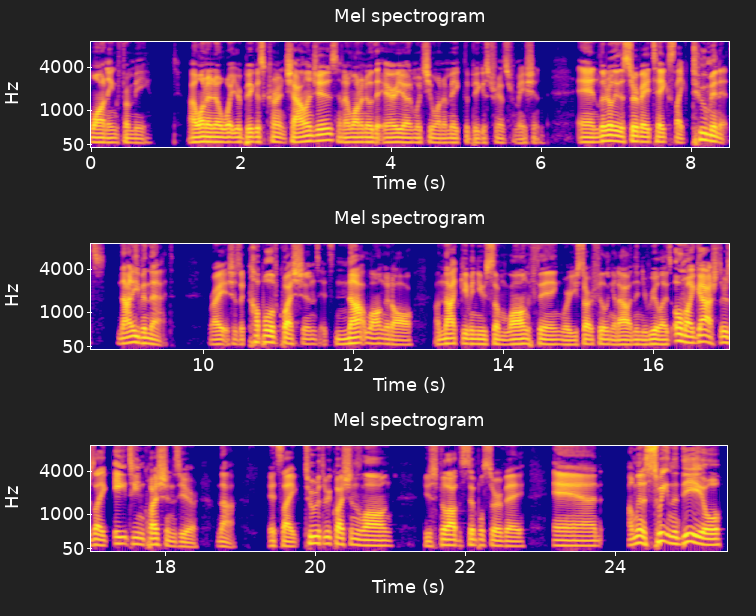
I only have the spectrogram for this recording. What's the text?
wanting from me. I want to know what your biggest current challenge is, and I want to know the area in which you want to make the biggest transformation. And literally, the survey takes like two minutes, not even that, right? It's just a couple of questions. It's not long at all. I'm not giving you some long thing where you start filling it out and then you realize, oh my gosh, there's like 18 questions here. Nah, It's like two or three questions long. You just fill out the simple survey. And I'm going to sweeten the deal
